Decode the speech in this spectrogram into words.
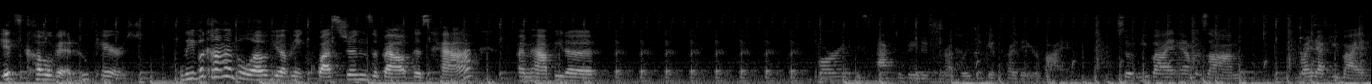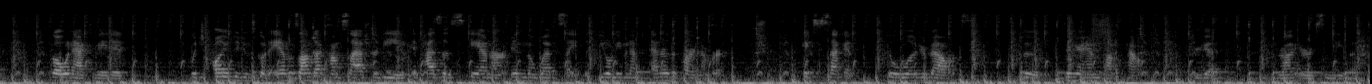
It's COVID, who cares? Leave a comment below if you have any questions about this hack. I'm happy to... Card is activated correctly, the gift card that you're buying. So if you buy Amazon, right after you buy it, go and activate it which all you have to do is go to amazon.com slash redeem. It has a scanner in the website. Like you don't even have to enter the card number. It takes a second. It will load your balance. Boom, it's in your Amazon account. You're good. Draw your receipt even.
